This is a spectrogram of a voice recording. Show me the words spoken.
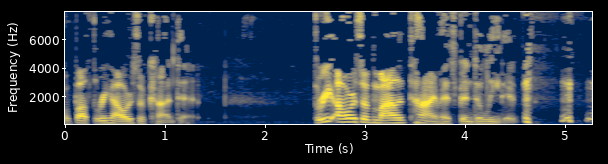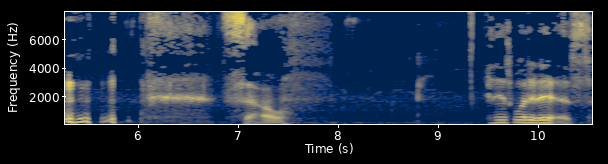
about three hours of content. Three hours of my time has been deleted. so, it is what it is.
